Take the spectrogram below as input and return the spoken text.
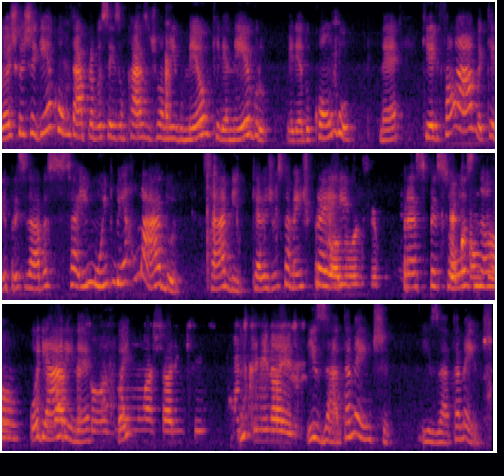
Eu acho que eu cheguei a contar para vocês um caso de um amigo meu, que ele é negro, ele é do Congo, né? Que ele falava que ele precisava sair muito bem arrumado, sabe? Que era justamente para ele para as pessoas não olharem, né? pessoas Oi? não acharem que Não discriminar ele. Exatamente, exatamente.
